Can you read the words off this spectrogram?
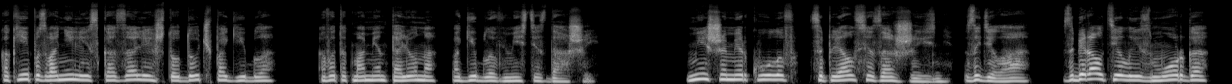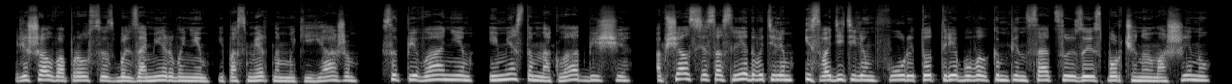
как ей позвонили и сказали, что дочь погибла. В этот момент Алена погибла вместе с Дашей. Миша Меркулов цеплялся за жизнь, за дела, забирал тело из морга, решал вопросы с бальзамированием и посмертным макияжем, с отпеванием и местом на кладбище, Общался со следователем и с водителем фуры, тот требовал компенсацию за испорченную машину,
